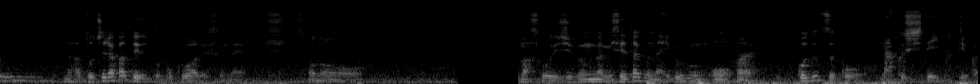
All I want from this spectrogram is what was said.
う。だからどちらかというと僕はですねそのまあそういう自分が見せたくない部分をはい。一個ずつこうなくしていくっていうか、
